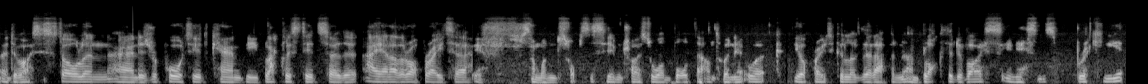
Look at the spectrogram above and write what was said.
a device is stolen and is reported can be blacklisted so that a another operator, if someone swaps the SIM, tries to onboard that onto a network, the operator can look that up and, and block the device, in essence, bricking it.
